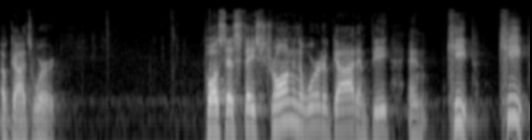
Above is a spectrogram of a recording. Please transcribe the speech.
of God's word. Paul says, stay strong in the word of God and be and keep, keep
